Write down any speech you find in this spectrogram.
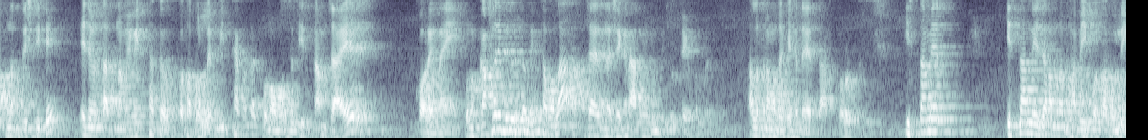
আপনার দৃষ্টিতে এই জন্য তার নামে মিথ্যা কথা বললেন। মিথ্যা কথা কোনো অবস্থাতে ইসলাম জায়েজ করে নাই। কোনো কাফের বিরুদ্ধে মিথ্যা বলা জায়েজ না সেখানে আলমের বিরুদ্ধে করতে বলবেন আল্লাহ তালা আমাদেরকে হেদায়ত দান করুন ইসলামের, ইসলাম নিয়ে যারা আমরা ভাবি, কথা বলি,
